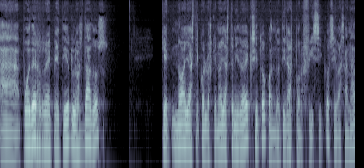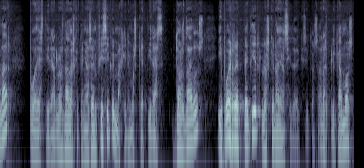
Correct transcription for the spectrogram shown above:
ah, puedes repetir los dados que no hayas, con los que no hayas tenido éxito cuando tiras por físico. Si vas a nadar, puedes tirar los dados que tengas en físico, imaginemos que tiras dos dados y puedes repetir los que no hayan sido éxitos. Ahora explicamos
